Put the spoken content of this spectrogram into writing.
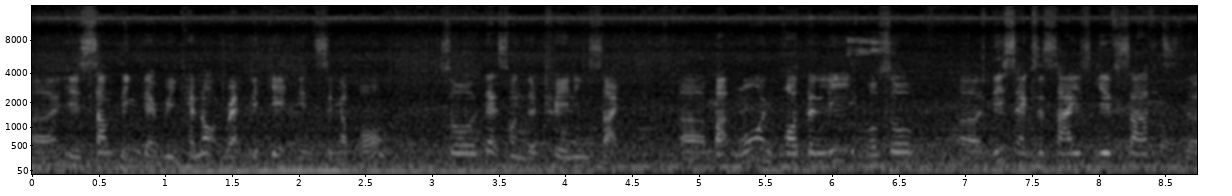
Uh, is something that we cannot replicate in Singapore. So that's on the training side. Uh, but more importantly, also uh, this exercise gives us the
